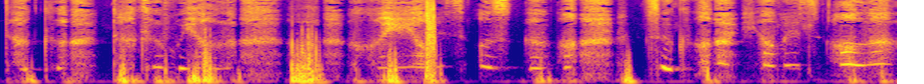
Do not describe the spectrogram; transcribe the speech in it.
大哥，大哥不要了，何英要被操死了，子哥要被操了！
